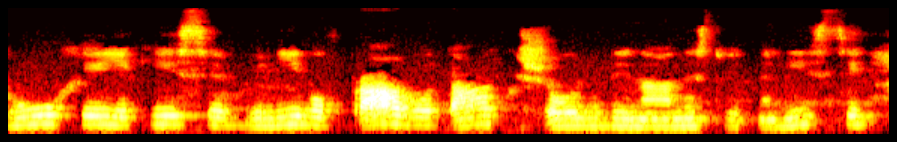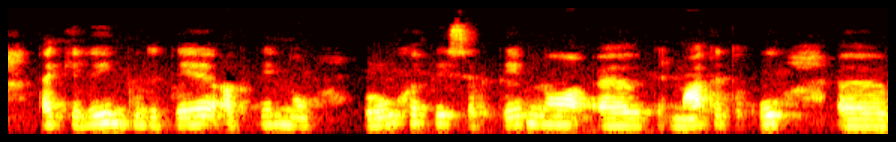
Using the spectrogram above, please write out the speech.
рухи якісь вліво-вправо, так, що людина не стоїть на місці, так і ви будете активно рухатись, активно е, тримати таку е,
